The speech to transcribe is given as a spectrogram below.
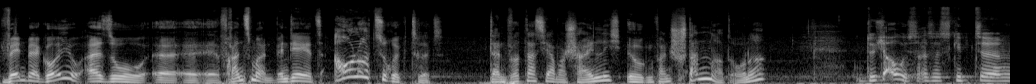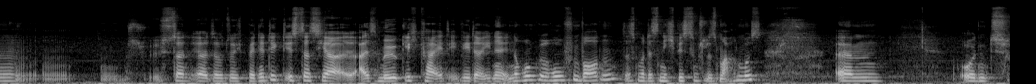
Wenn Bergoglio, also äh, äh, äh, Franzmann, wenn der jetzt auch noch zurücktritt, dann wird das ja wahrscheinlich irgendwann Standard, oder? Durchaus. Also es gibt. Ähm dann, also durch Benedikt ist das ja als Möglichkeit wieder in Erinnerung gerufen worden, dass man das nicht bis zum Schluss machen muss. Ähm, und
